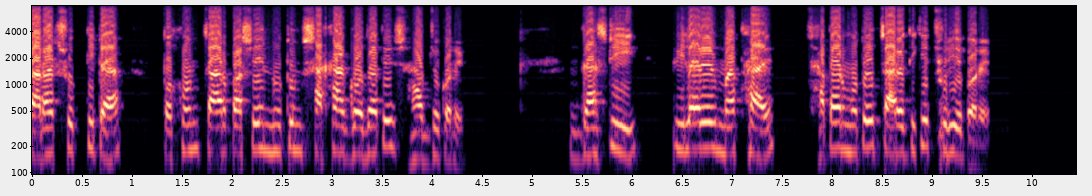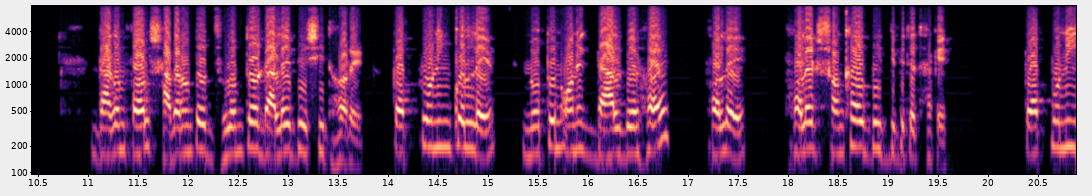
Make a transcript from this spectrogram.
বাড়ার শক্তিটা তখন চারপাশে নতুন শাখা গজাতে সাহায্য করে। গাছটি পিলারের মাথায় ছাতার মতো চারিদিকে ছড়িয়ে পড়ে। ড্রাগন ফল সাধারণত ঝুলন্ত ডালে বেশি ধরে। টপ প্রুনিং করলে নতুন অনেক ডাল বের হয়, ফলে ফলের সংখ্যাও বৃদ্ধি পেতে থাকে। টপ প্রুনিং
